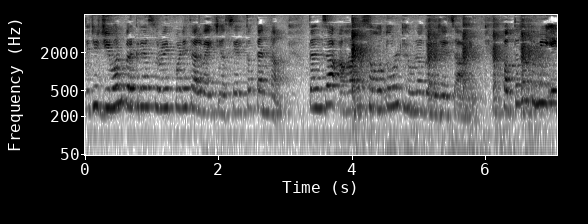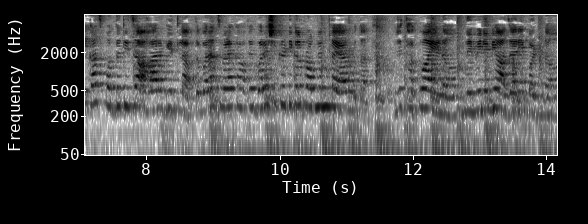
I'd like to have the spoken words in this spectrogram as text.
त्याची जीवन प्रक्रिया सुरळीतपणे चालवायची असेल तर त्यांना त्यांचा आहार समतोल ठेवणं गरजेचं आहे. फक्त जर तुम्ही एकाच पद्धतीचा आहार घेतला तर बऱ्याच वेळा काय होते बरेचसे क्रिटिकल प्रॉब्लेम तयार होतात. म्हणजे थकवा येणं नेहमी नेहमी आजारी पडणं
